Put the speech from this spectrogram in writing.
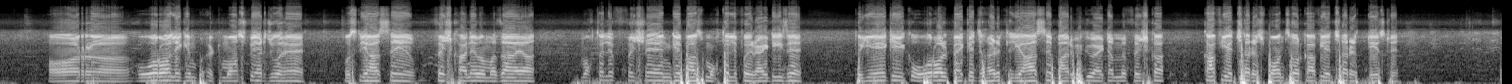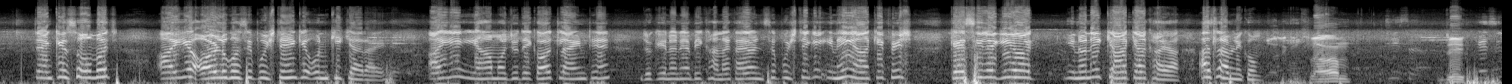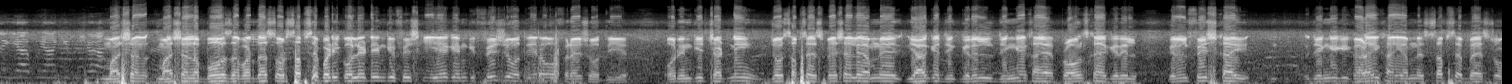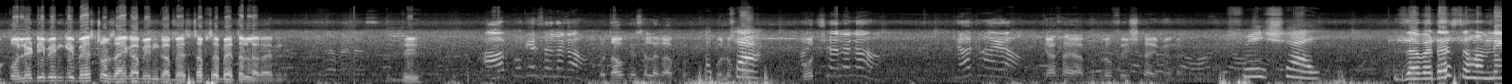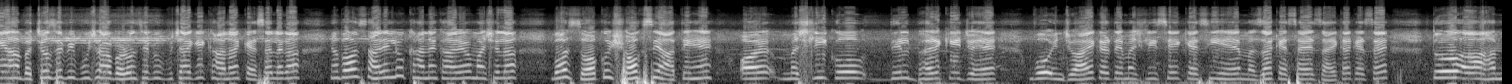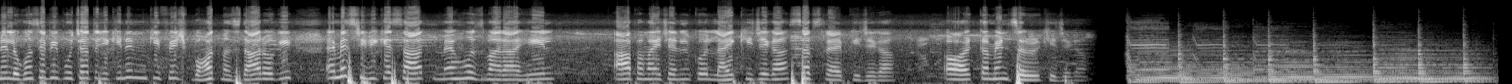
और ओवरऑल एक एटमॉस्फेयर जो है, उस लिहाज से फ़िश खाने में मज़ा आया। मुख्तलिफ़ फ़िश है, इनके पास मुख्तलिफ़ वैराइटीज़ हैं तो ये है कि एक ओवरऑल पैकेज हर लिहाज से बारबेक्यू आइटम में फ़िश का काफ़ी अच्छा रिस्पॉन्स है और काफ़ी अच्छा टेस्ट है। थैंक यू सो मच आइए और लोगों से पूछते हैं कि उनकी क्या राय है। आइए यहाँ मौजूद एक और क्लाइंट हैं जो कि इन्होंने अभी खाना खाया। उनसे पूछते हैं कि इन्हें यहाँ की फ़िश कैसी लगी और इन्होंने क्या क्या खाया? अस्सलाम वालेकुम। जी सर जी। कैसी लगी आपको यहाँ की फ़िश माशा माशाल्लाह बहुत ज़बरदस्त और सबसे बड़ी क्वालिटी इनकी फ़िश की है कि इनकी फ़िश जो होती है ना वो फ्रेश होती है। और इनकी चटनी जो सबसे स्पेशल है हमने यहाँ के ग्रिल झिंगे खाए प्रॉन्स खाए ग्रिल ग्रिल फ़िश खाई। झींगे की कढ़ाई खाई हमने सबसे बेस्ट और क्वालिटी भी इनकी बेस्ट और जायका भी इनका बेस्ट सबसे बेहतर लगा इनको। जी। आपको कैसा लगा? बताओ कैसा लगा आपको? बोलो अच्छा, बहुत अच्छा लगा? क्या खाया? क्या खाया आप? बोलो फ़िश खाई मैंने। फ़िश खाई। ज़बरदस्त हमने यहाँ बच्चों से भी पूछा बड़ों से भी पूछा कि खाना कैसा लगा। यहाँ बहुत सारे लोग खाना खा रहे हैं और माशाल्लाह बहुत ज़ौक शौक़ से आते हैं और मछली को दिल भर के जो है वो इंजॉय करते हैं। मछली से कैसी है मज़ा कैसा है जायका कैसा है? तो आ, हमने लोगों से भी पूछा तो यकीन इनकी फ़िश बहुत मज़ेदार होगी। एम एस के साथ मैं हूँ ज़मारा हिल। आप हमारे चैनल को लाइक कीजिएगा सब्सक्राइब कीजिएगा और कमेंट ज़रूर कीजिएगा।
